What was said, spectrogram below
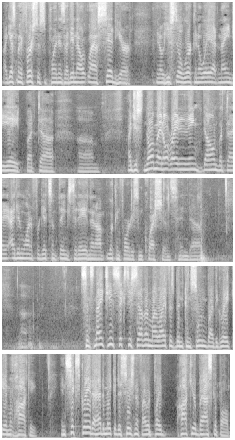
I guess my first disappointment is I didn't outlast Sid here. You know, he's still working away at 98, but uh, um, I just normally I don't write anything down, but I, I didn't want to forget some things today, and then I'm looking forward to some questions. And um, uh, since 1967, my life has been consumed by the great game of hockey. In sixth grade, I had to make a decision if I would play hockey or basketball.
